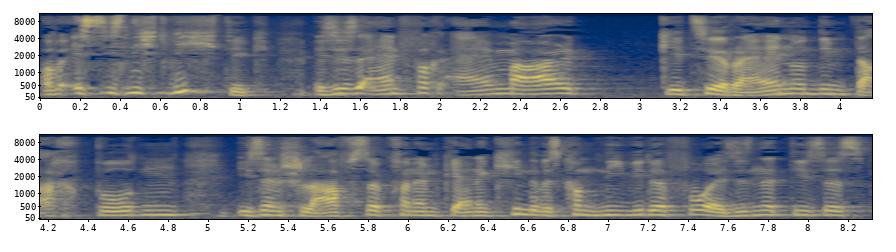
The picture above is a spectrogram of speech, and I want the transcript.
Aber es ist nicht wichtig. Es ist einfach einmal geht sie rein und im Dachboden ist ein Schlafsack von einem kleinen Kind, aber es kommt nie wieder vor. Es ist nicht dieses,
